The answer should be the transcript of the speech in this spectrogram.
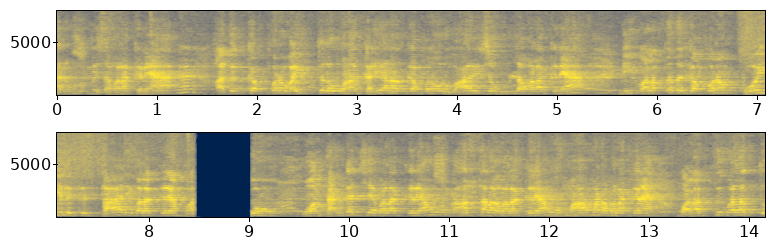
அரும்பு மீச வளர்க்கிறேன். அதுக்கப்புறம் வயித்துல உனக்கு கல்யாணத்துக்கு அப்புறம் ஒரு வாரிசை உள்ள வளர்க்கிறேன். நீ வளர்த்ததுக்கு அப்புறம் கோயிலுக்கு தாடி வளர்க்கிறேன். உன் உன் தங்கச்சியை வளர்க்கிறேன் உன் ஆத்தலை வளர்க்கிறேன் உன் மாமனை வளர்க்கிறேன். வளர்த்து வளர்த்து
